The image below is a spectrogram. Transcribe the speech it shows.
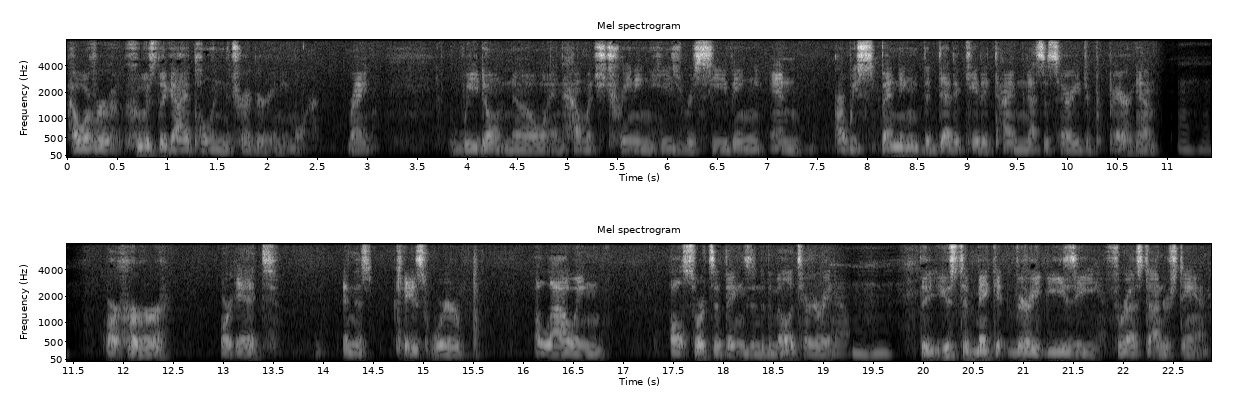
However, who's the guy pulling the trigger anymore, right? we don't know and how much training he's receiving and are we spending the dedicated time necessary to prepare him or her or it in this case we're allowing all sorts of things into the military right now that used to make it very easy for us to understand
